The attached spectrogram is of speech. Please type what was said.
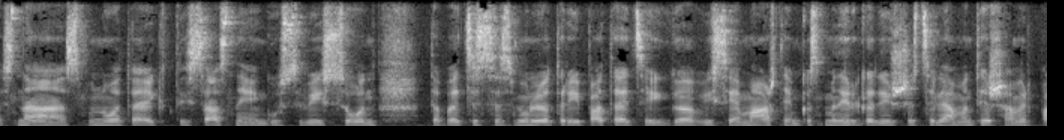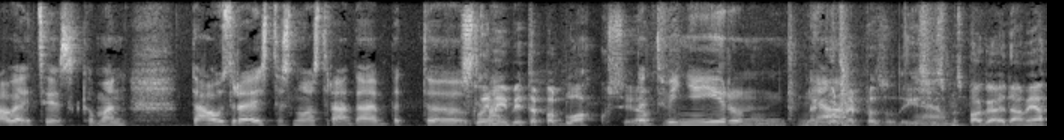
Es neesmu noteikti sasniegusi visu, un tāpēc es esmu ļoti arī arī pateicīga visiem ārstiem, kas man ir gadījušies ceļā. Man tiešām ir paveicies, ka man tā uzreiz tas nostrādāja. Bet, Slimība ir tepat blakus. Jā. Bet viņi ir un nekur nepazudīs. Vismaz pagaidām. Jā.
